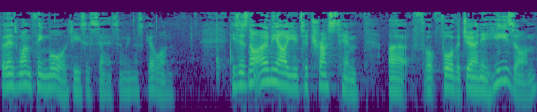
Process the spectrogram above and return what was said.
But there's one thing more, Jesus says, and we must go on. He says, not only are you to trust him uh, for, for the journey he's on,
